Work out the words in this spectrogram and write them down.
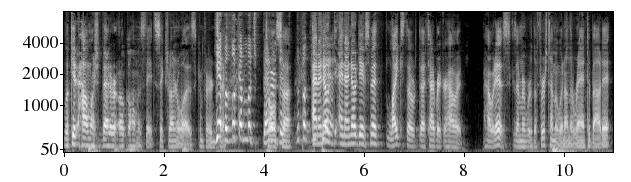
Look at how much better Oklahoma State's six runner was compared Yeah, to but look how much better. Tulsa. the- But you and I know and I know Dave Smith likes the the tiebreaker how it how it is because I remember the first time I went on the rant about it,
